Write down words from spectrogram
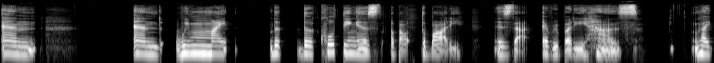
And and we might the the cool thing is about the body is that everybody has like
